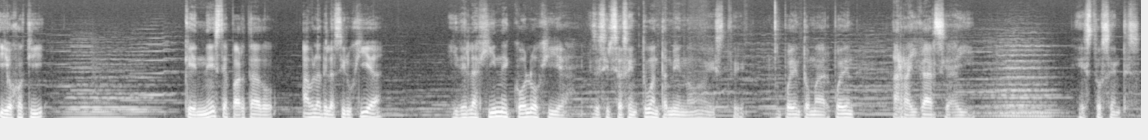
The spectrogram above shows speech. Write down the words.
Y ojo aquí, que en este apartado habla de la cirugía y de la ginecología. Es decir, se acentúan también, ¿no? Este, pueden tomar, pueden arraigarse ahí estos entes.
